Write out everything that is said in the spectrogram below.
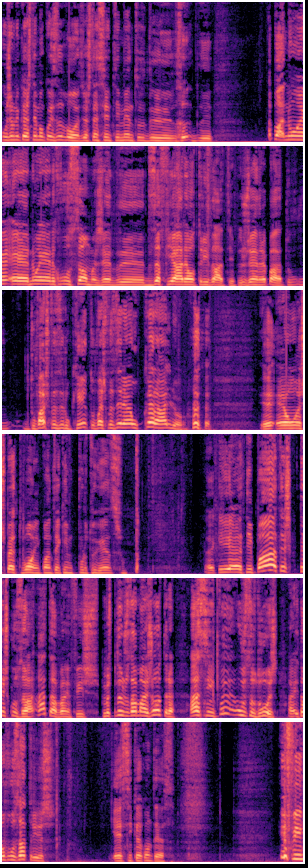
os americanos têm uma coisa boa, eles têm sentimento de. de epá, não, é, é, não é revolução, mas é de desafiar a autoridade. Tipo, do género, epá, tu tu vais fazer o quê? Tu vais fazer é o caralho. é, é, um aspecto bom, enquanto aqui em portugueses. Aqui é tipo, ah, tens, tens que usar. Ah, tá bem, fixe. Mas podemos usar mais outra? Ah, sim, uso duas. Ah, então vou usar três. É assim que acontece. Enfim.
